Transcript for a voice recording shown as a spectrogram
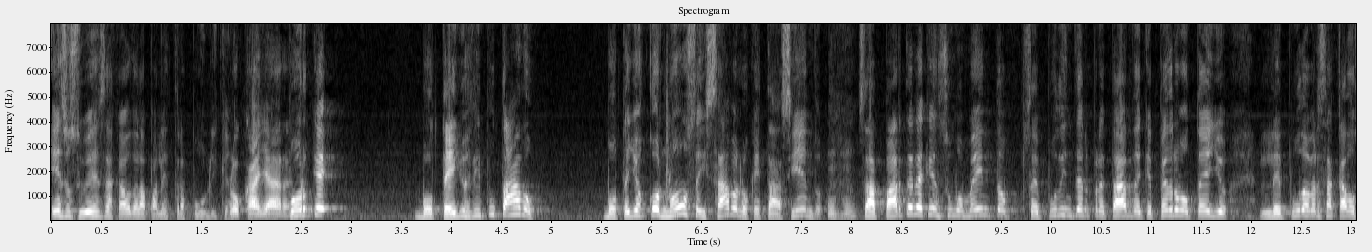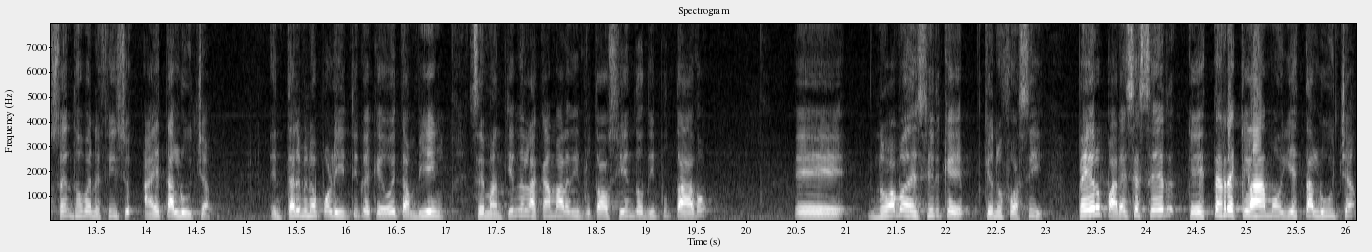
eso se hubiese sacado de la palestra pública. Lo callaran. Porque Botello es diputado. Botello conoce y sabe lo que está haciendo. O sea, aparte de que en su momento se pudo interpretar de que Pedro Botello le pudo haber sacado centros beneficios a esta lucha en términos políticos y que hoy también se mantiene en la Cámara de Diputados siendo diputado, eh, no vamos a decir que, que no fue así, pero parece ser que este reclamo y esta lucha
